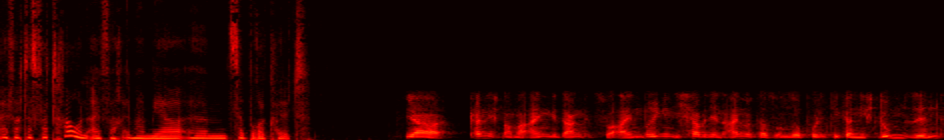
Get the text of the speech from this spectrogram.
einfach das Vertrauen einfach immer mehr ähm, zerbröckelt. Ja, kann ich noch mal einen Gedanke zu einbringen. Ich habe den Eindruck, dass unsere Politiker nicht dumm sind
